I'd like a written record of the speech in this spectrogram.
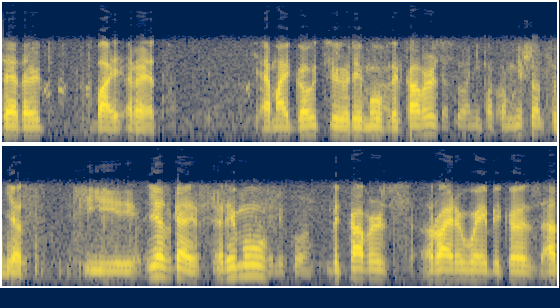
tethered by red. Am I go to remove the covers? Yes. Yes, guys, remove the covers right away because at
